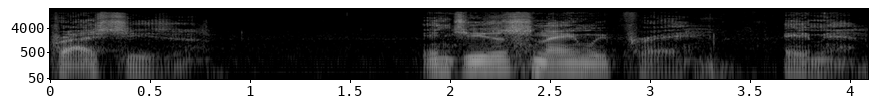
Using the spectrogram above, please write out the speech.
Christ Jesus. In Jesus' name we pray. Amen.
